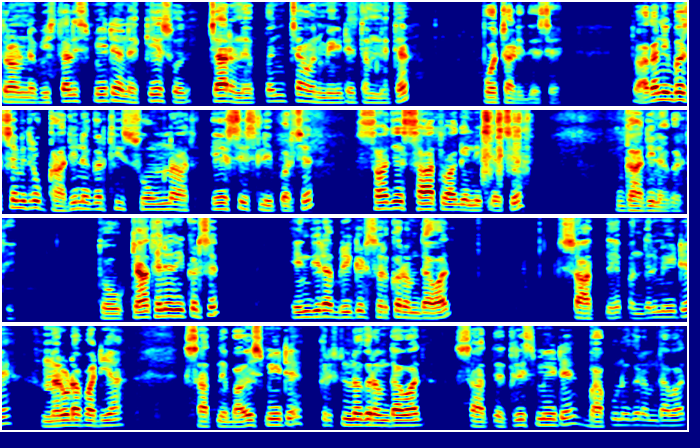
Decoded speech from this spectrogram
ત્રણ ને પિસ્તાલીસ મિનિટે અને કેશોદ ચાર અને પંચાવન મિનિટે તમને ત્યાં પહોંચાડી દેશે. તો આગળની બસ છે મિત્રો ગાંધીનગરથી સોમનાથ એસી સ્લીપર છે. સાંજે સાત વાગે નીકળે છે ગાંધીનગરથી. તો ક્યાં થઈને નીકળશે? ઇન્દિરા બ્રિગેડ સર્કલ અમદાવાદ સાત ને પંદર મિનિટે. નરોડા પાટિયા સાત ને બાવીસ મિનિટે. કૃષ્ણનગર અમદાવાદ સાત ને ત્રીસ મિનિટે. બાપુનગર અમદાવાદ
